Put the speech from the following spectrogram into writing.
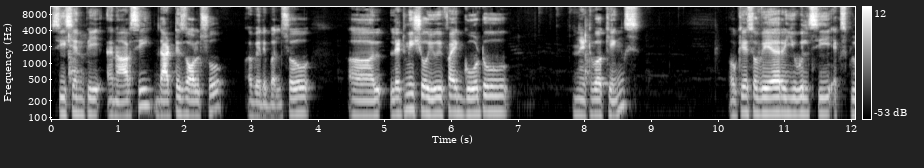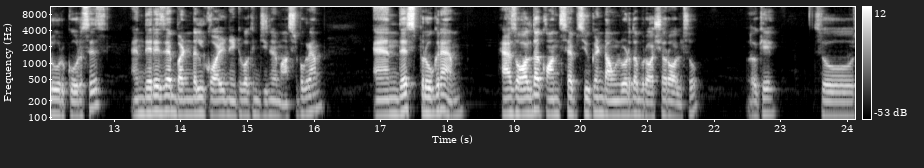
ccnp ENARSI that is also available. So uh, let me show you. If i go to Network Kings. Okay so where you will see explore courses and there is a bundle called network engineer master program. And this program has all the concepts. You can download the brochure also. Okay so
